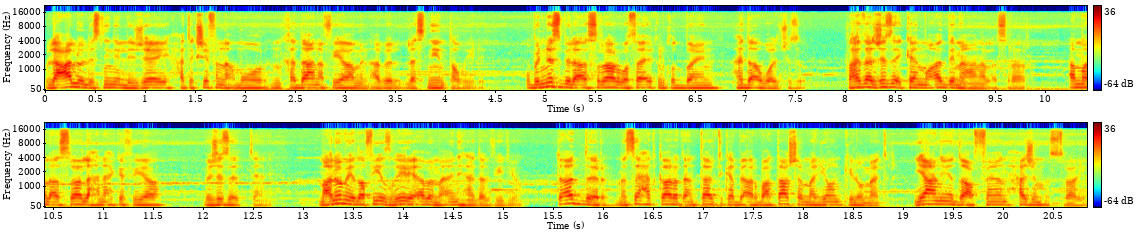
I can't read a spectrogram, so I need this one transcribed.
ولعله السنين اللي جاي حتكشف لنا أمور انخدعنا فيها من قبل لسنين طويلة. وبالنسبة لأسرار وثائق القطبين هذا أول جزء. فهذا الجزء كان مقدمة عن الأسرار. أما الأسرار اللي حنحكي فيها بالجزء الثاني. معلومة إضافية صغيرة قبل ما أنهي هذا الفيديو. تقدر مساحة قارة أنتاركتيكا ب 14 مليون كيلومتر يعني ضعفين حجم أستراليا.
